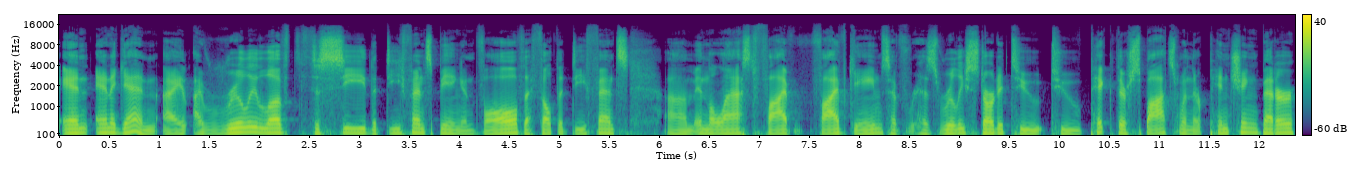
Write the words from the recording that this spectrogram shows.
And and again, I, I really love to see the defense being involved. I felt the defense um, in the last five five games have has really started to to pick their spots when they're pinching better.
